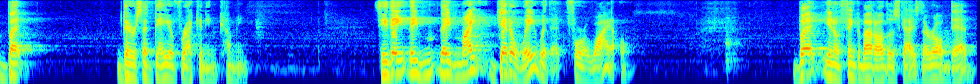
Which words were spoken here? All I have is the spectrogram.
But there's a day of reckoning coming. See, they, they, they might get away with it for a while. But, you know, think about all those guys, they're all dead.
